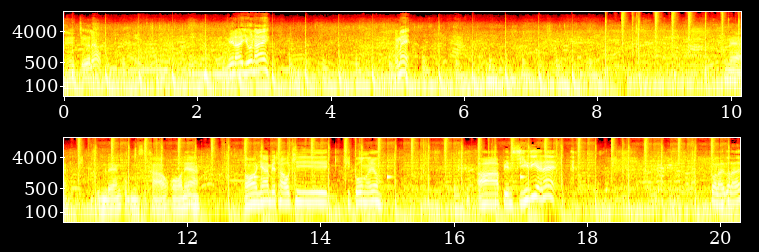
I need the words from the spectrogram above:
นี่เจอแล้ว มีอะไรอยู่ไหน ทางนี้เนี่ยกลุ่มแดงกลุ่มขาว อ๋อเนี่ย อ๋อเนี่ยเบทาขี่ขี่โกงไงอยู่อ่า เปลี่ยนสีดิเนี่ยก็เลยก็เลย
